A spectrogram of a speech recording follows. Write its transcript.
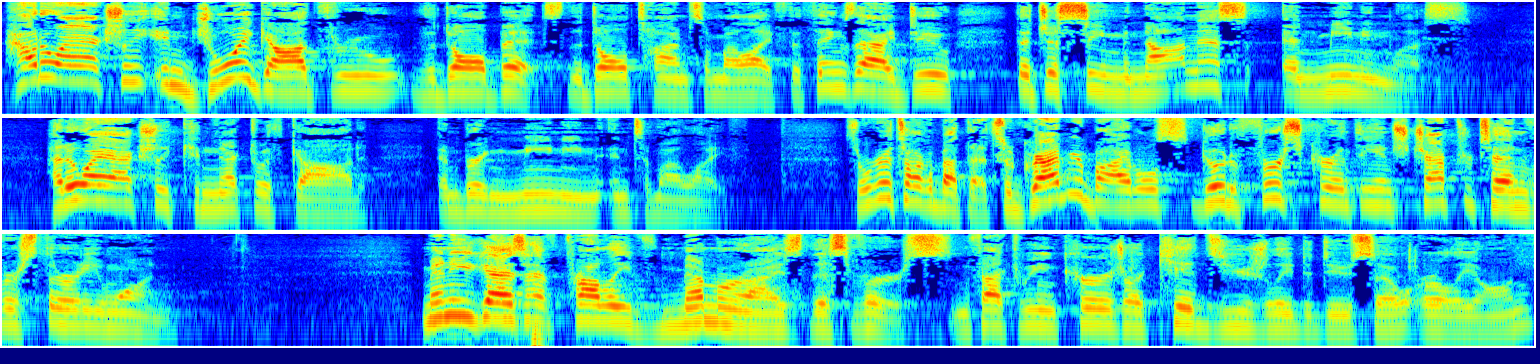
how do I actually enjoy God through the dull bits, the dull times of my life, the things that I do that just seem monotonous and meaningless? How do I actually connect with God and bring meaning into my life? So we're going to talk about that. So grab your Bibles, go to 1 Corinthians chapter 10 verse 31. Many of you guys have probably memorized this verse. In fact, we encourage our kids usually to do so early on.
